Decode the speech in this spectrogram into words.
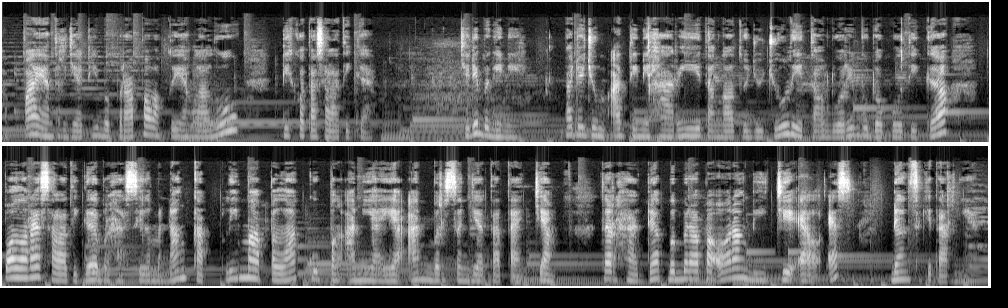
apa yang terjadi beberapa waktu yang lalu di kota Salatiga. Jadi begini, pada Jumat dini hari tanggal 7 Juli tahun 2023, Polres Salatiga berhasil menangkap lima pelaku penganiayaan bersenjata tajam terhadap beberapa orang di JLS dan sekitarnya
